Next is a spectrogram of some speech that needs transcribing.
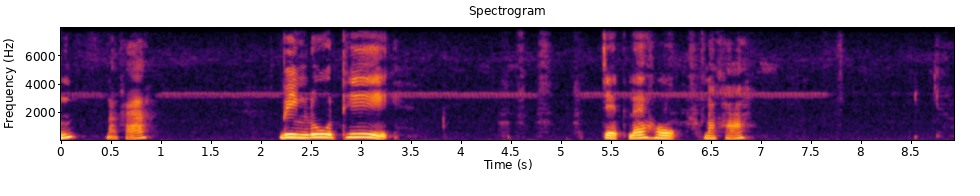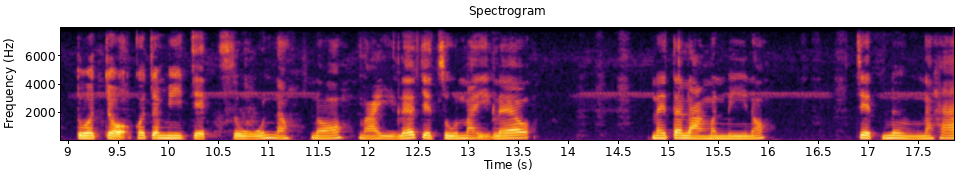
นย์นะคะ วิ่งรูดที่เจ็ดและหกนะคะ ตัวเจาะก็จะมีเจ็ดศูนย์เนาะเนาะมาอีกแล้วเจ็ดศูนย์มาอีกแล้ว ในตารางมันมีเนาะเจ็ดหนึ่งนะคะ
